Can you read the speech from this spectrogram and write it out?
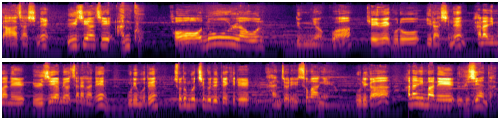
나 자신을 의지하지 않고 더 놀라운 능력과 계획으로 일하시는 하나님만을 의지하며 살아가는 우리 모든 초등부 친구들 되기를 간절히 소망해요. 우리가 하나님만을 의지한다면,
